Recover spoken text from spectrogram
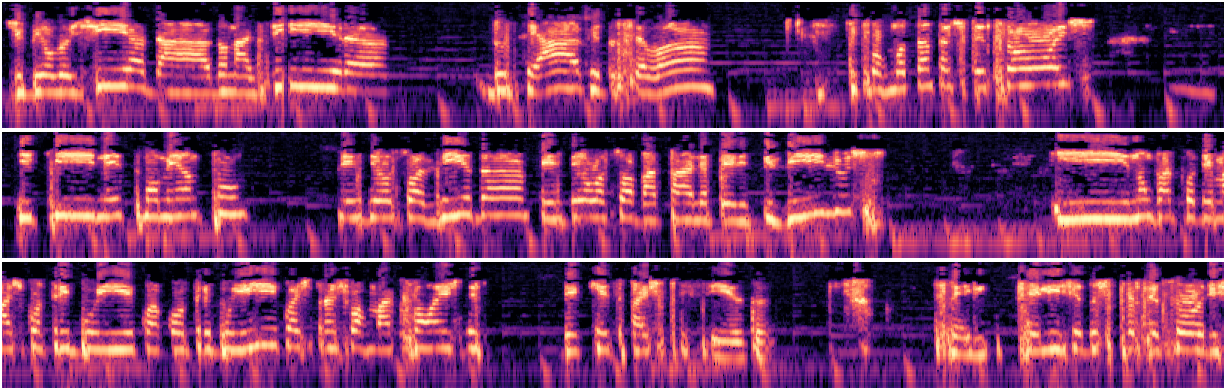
de biologia da do Nazira, do SEAV, do CELAM, que formou tantas pessoas e que nesse momento perdeu a sua vida, perdeu a sua batalha pelos civis e não vai poder mais contribuir com a contribuir com as transformações de, de que esse país precisa. Feliz dia dos professores,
